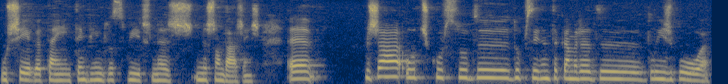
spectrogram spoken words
o Chega tem, tem vindo a subir nas, nas sondagens. Uh, já o discurso de, do Presidente da Câmara de, de Lisboa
